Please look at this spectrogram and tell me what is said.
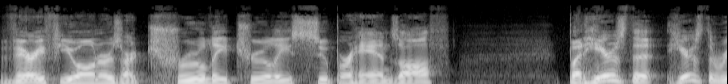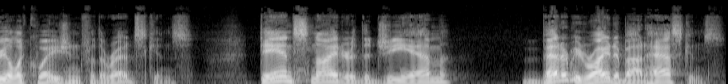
Very few owners are truly, truly super hands off. But here's the here's the real equation for the Redskins. Dan Snyder, the GM, better be right about Haskins.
